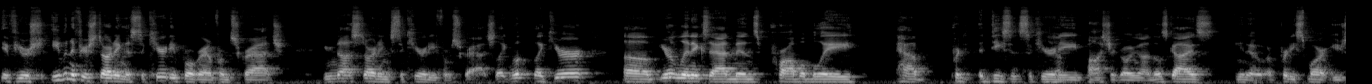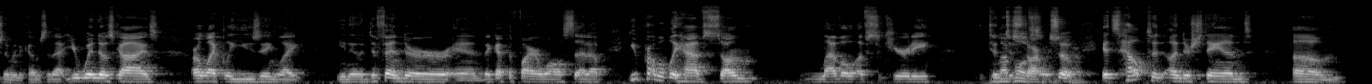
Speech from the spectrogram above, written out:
if you're even if you're starting a security program from scratch, you're not starting security from scratch. Like like your um, your Linux admins probably have pretty, a decent security yep. posture going on. Those guys, you know, are pretty smart usually when it comes to that. Your Windows guys are likely using like you know Defender and they got the firewall set up. You probably have some level of security to, to start with. So it's helped to understand. Um,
